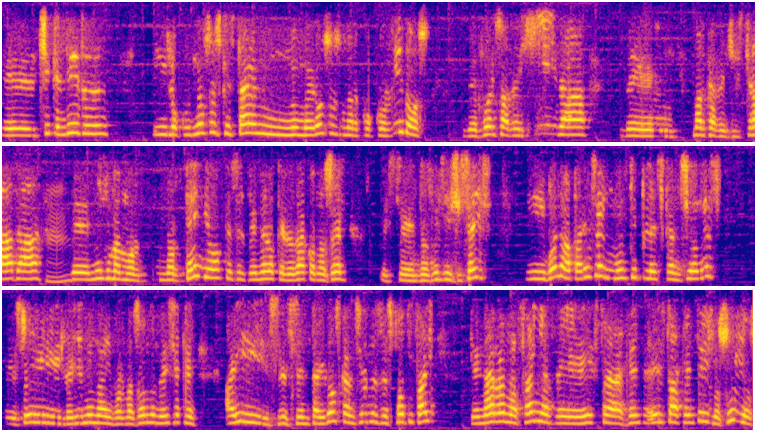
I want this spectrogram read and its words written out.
el Chicken Little, y lo curioso es que está en numerosos narcocorridos de Fuerza Regida, de marca registrada, de Enigma Norteño, que es el primero que lo da a conocer este, en 2016. Y bueno, aparecen múltiples canciones. Estoy leyendo una información donde dice que hay 62 canciones de Spotify que narran hazañas de esta gente, esta gente y los suyos.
